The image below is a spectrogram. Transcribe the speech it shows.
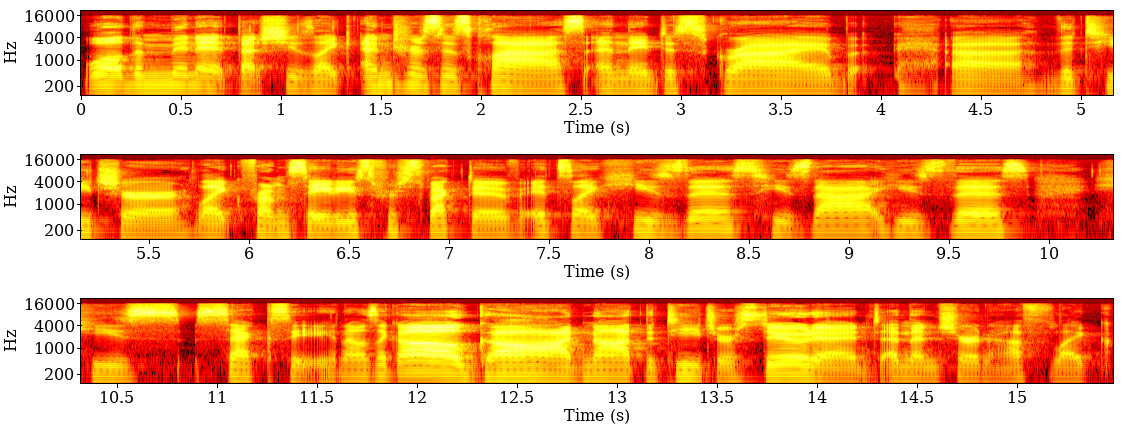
Well, the minute that she's like enters his class and they describe uh, the teacher, like from Sadie's perspective, it's like he's this, he's that, he's this, he's sexy. And I was like, oh God, not the teacher student. And then sure enough, like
